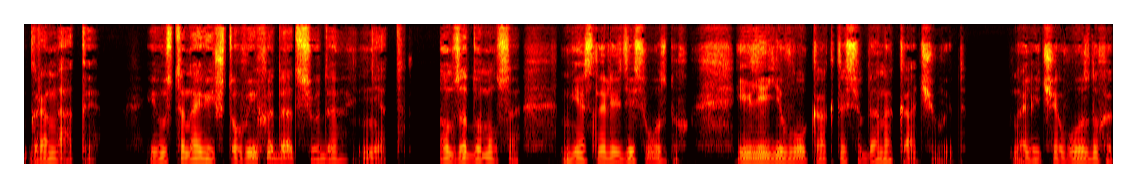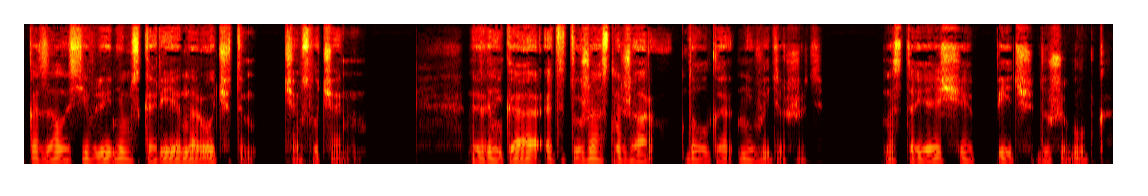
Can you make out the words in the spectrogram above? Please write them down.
гранаты и установить, что выхода отсюда нет. Он задумался, местный ли здесь воздух, или его как-то сюда накачивают. Наличие воздуха казалось явлением скорее нарочатым, чем случайным. Наверняка этот ужасный жар долго не выдержать. Настоящая печь-душегубка.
